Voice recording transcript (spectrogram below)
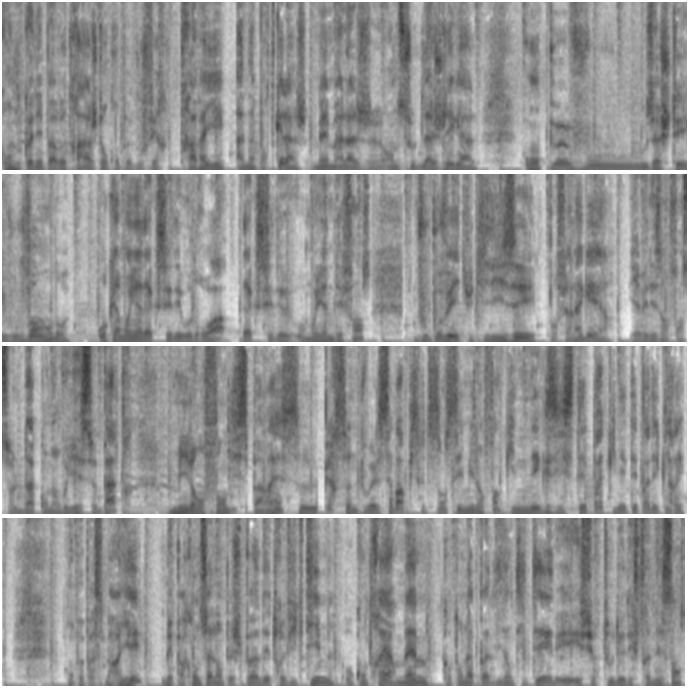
On ne connaît pas votre âge, donc on peut vous faire travailler à n'importe quel âge, même à l'âge en dessous de l'âge légal. On peut vous acheter et vous vendre. Aucun moyen d'accéder aux droits, d'accéder aux moyens de défense. Vous pouvez être utilisé pour faire la guerre. Il y avait des enfants soldats qu'on envoyait se battre. 1000 enfants disparaissent, personne ne pouvait le savoir, puisque de toute façon, c'est 1000 enfants qui n'existaient pas, qui n'étaient pas déclarés. On peut pas se marier, mais par contre, ça n'empêche pas d'être victime, au contraire, même quand on n'a pas d'identité, et surtout de d'extrait de naissance,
